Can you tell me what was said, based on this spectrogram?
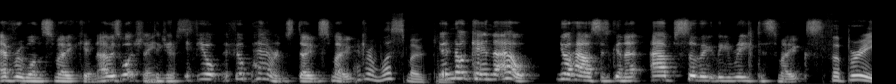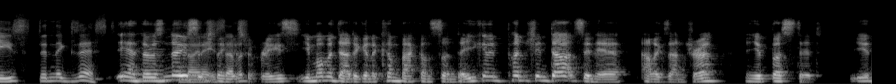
Everyone's smoking. I was watching, it thinking, if your if your parents don't smoke, Everyone was smoking. you're not getting that out. Your house is going to absolutely reek of smokes. Febreze didn't exist. Yeah, there was no such thing as 1987. Febreze. Your mum and dad are going to come back on Sunday. You can be punching darts in here, Alexandra, and you're busted. You're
